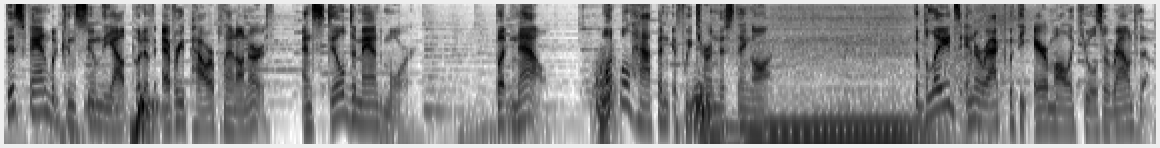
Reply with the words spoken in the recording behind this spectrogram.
this fan would consume the output of every power plant on Earth and still demand more. But now, what will happen if we turn this thing on? The blades interact with the air molecules around them,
